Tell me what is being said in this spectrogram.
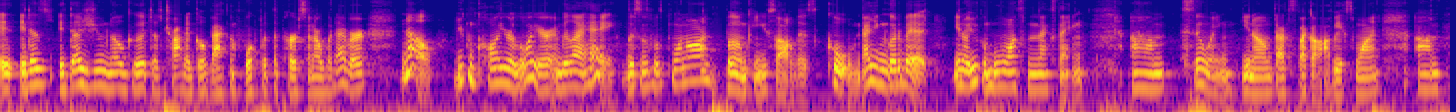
It, it does it does you no good to try to go back and forth with the person or whatever. No you can call your lawyer and be like hey this is what's going on. Boom can you solve this? Cool now you can go to bed. You know you can move on to the next thing. Um, suing you know that's like an obvious one. Um,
